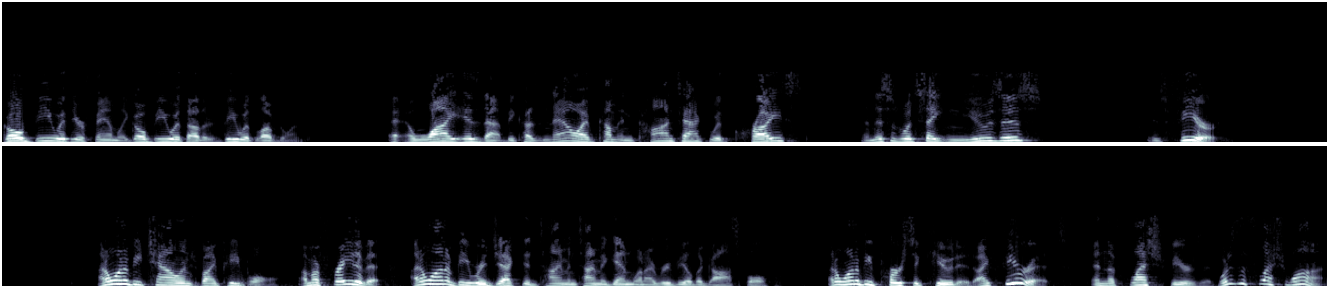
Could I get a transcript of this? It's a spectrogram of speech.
Go be with your family. Go be with others. Be with loved ones. And why is that? Because now I've come in contact with Christ, and this is what Satan uses is fear. I don't want to be challenged by people. I'm afraid of it. I don't want to be rejected time and time again when I reveal the gospel. I don't want to be persecuted. I fear it, and the flesh fears it. What does the flesh want?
